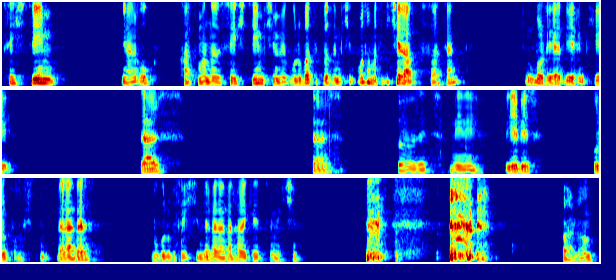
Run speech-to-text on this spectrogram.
Seçtiğim yani o katmanları seçtiğim için ve gruba tıkladığım için otomatik içeri attı zaten. Şimdi buraya diyelim ki ders ders öğretmeni diye bir grup oluşturdum. Beraber bu grubu seçtiğimde beraber hareket ettirmek için. Pardon.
